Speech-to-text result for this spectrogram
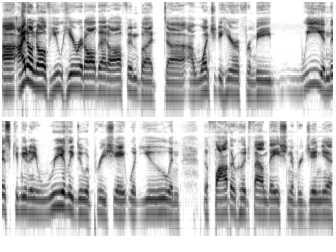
uh, I don't know if you hear it all that often, but uh, I want you to hear it from me. We in this community really do appreciate what you and the Fatherhood Foundation of Virginia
